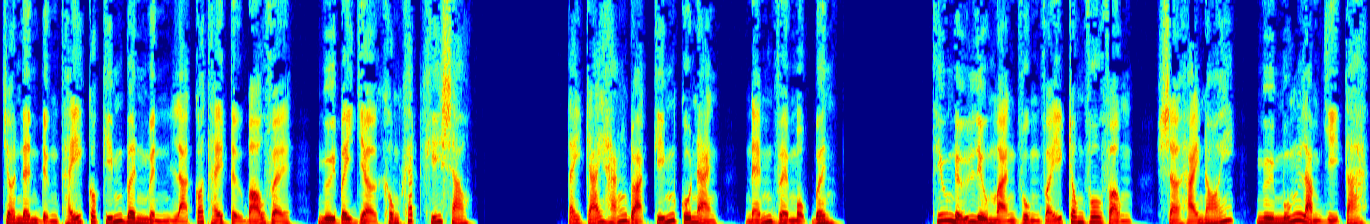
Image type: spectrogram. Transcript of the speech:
cho nên đừng thấy có kiếm bên mình là có thể tự bảo vệ, ngươi bây giờ không khách khí sao? tay trái hắn đoạt kiếm của nàng, ném về một bên. Thiếu nữ liều mạng vùng vẫy trong vô vọng, sợ hãi nói, ngươi muốn làm gì ta?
